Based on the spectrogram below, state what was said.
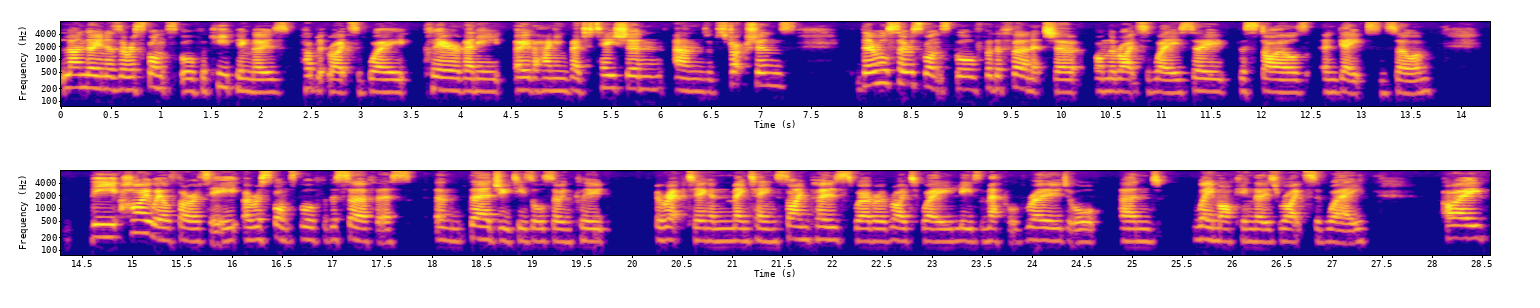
landowners are responsible for keeping those public rights of way clear of any overhanging vegetation and obstructions. They're also responsible for the furniture on the rights of way, so the stiles and gates and so on. The Highway Authority are responsible for the surface, and their duties also include erecting and maintaining signposts where a right of way leaves a metalled road or and waymarking those rights of way. I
